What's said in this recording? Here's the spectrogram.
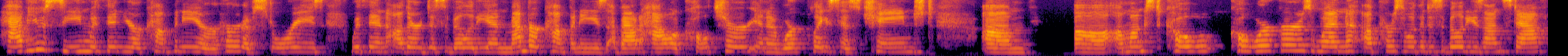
have you seen within your company or heard of stories within other disability and member companies about how a culture in a workplace has changed um, uh, amongst co co-workers when a person with a disability is on staff?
